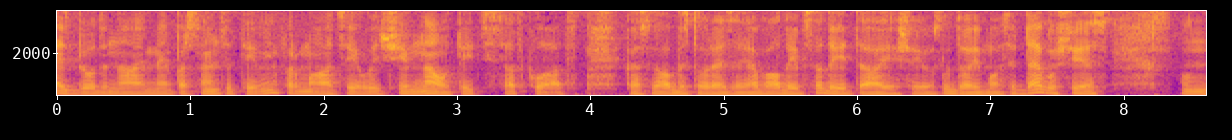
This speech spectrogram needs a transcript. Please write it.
aizbildinājumiem par sensitīvu informāciju, līdz šim nav ticis atklāts, kas vēl bez toreizējā valdības vadītāja šajos lidojumos ir devušies. Un,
